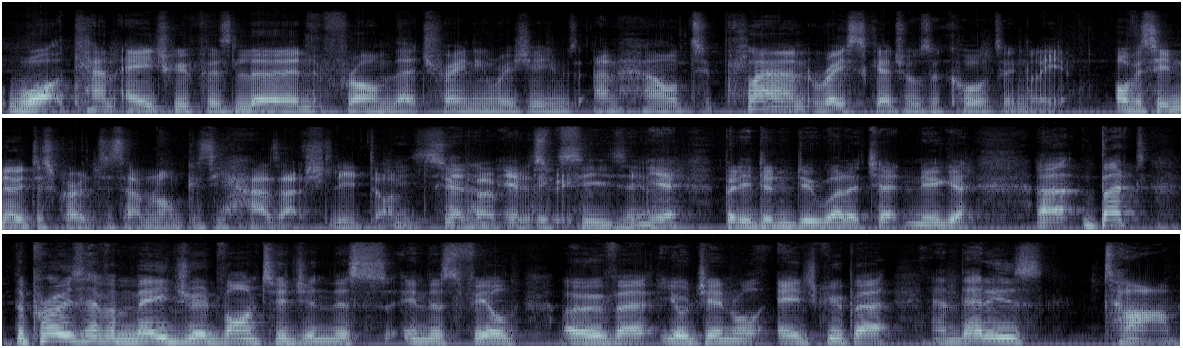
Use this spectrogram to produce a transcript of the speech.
What can age groupers learn from their training regimes and how to plan race schedules accordingly? Obviously, no discredit to Sam Long because he has actually done He's had an epic this week. season, yeah. But he didn't do well at Chattanooga. Uh, but the pros have a major advantage in this in this field over your general age grouper, and that is time.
